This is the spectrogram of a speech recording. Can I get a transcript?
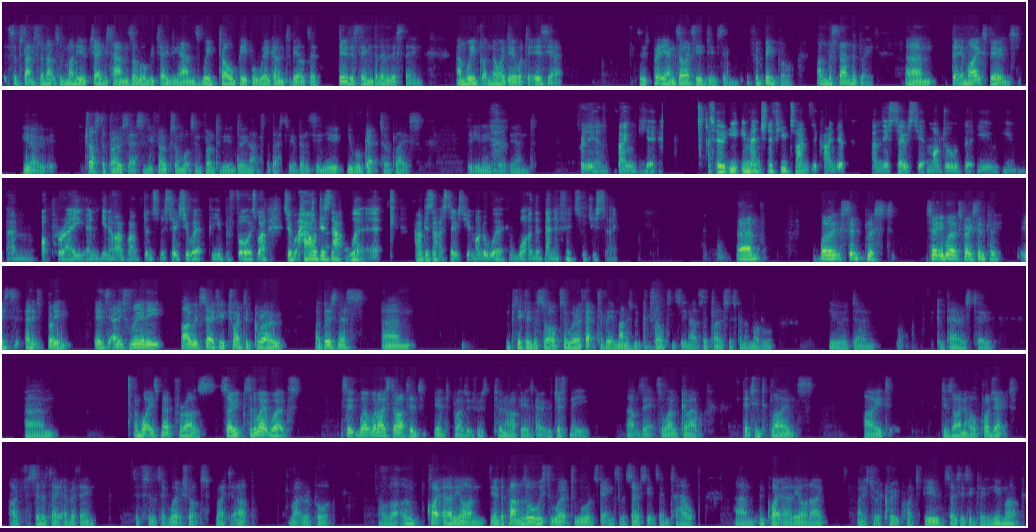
substantial amounts of money have changed hands or will be changing hands. We've told people we're going to be able to do this thing, deliver this thing, and we've got no idea what it is yet. So it's pretty anxiety inducing for people, understandably. Um, but in my experience, you know, trust the process and you focus on what's in front of you and doing that to the best of your ability, and you you will get to a place that you need to at the end. Brilliant, thank you. So you, you mentioned a few times the kind of um, the associate model that you you um, operate, and you know I've, I've done some associate work for you before as well. So how does that work? How does that associate model work, and what are the benefits? Would you say? Um, well, it's simplest. So it works very simply. It's and it's brilliant. It's and it's really. I would say if you're trying to grow a business, um, particularly the sort of so we're effectively a management consultancy. You know, that's the closest kind of model you would um, compare us to. Um, and what it's meant for us. So, so the way it works. So when I started the enterprise, which was two and a half years ago, it was just me. That was it. So I would go out pitching to clients. I'd design a whole project. I'd facilitate everything, to facilitate workshops, write it up, write a report, a whole lot. Quite early on, you know, the plan was always to work towards getting some associates in to help um, and quite early on, I managed to recruit quite a few associates, including you, Mark.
